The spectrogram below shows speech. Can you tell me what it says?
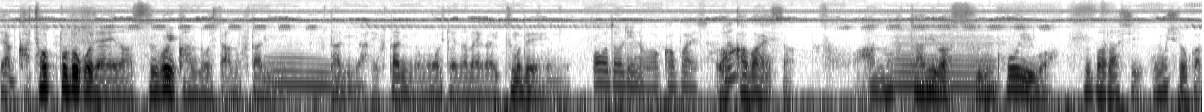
いやかちょっとどこじゃないな。すごい感動した。あの二人に。うん。二人あれ二人のもう一人の名前がいつも出えへんねオードリーの若林さんな。若林さん。そうあの二人はすごいわ。素晴らしい。面白かっ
